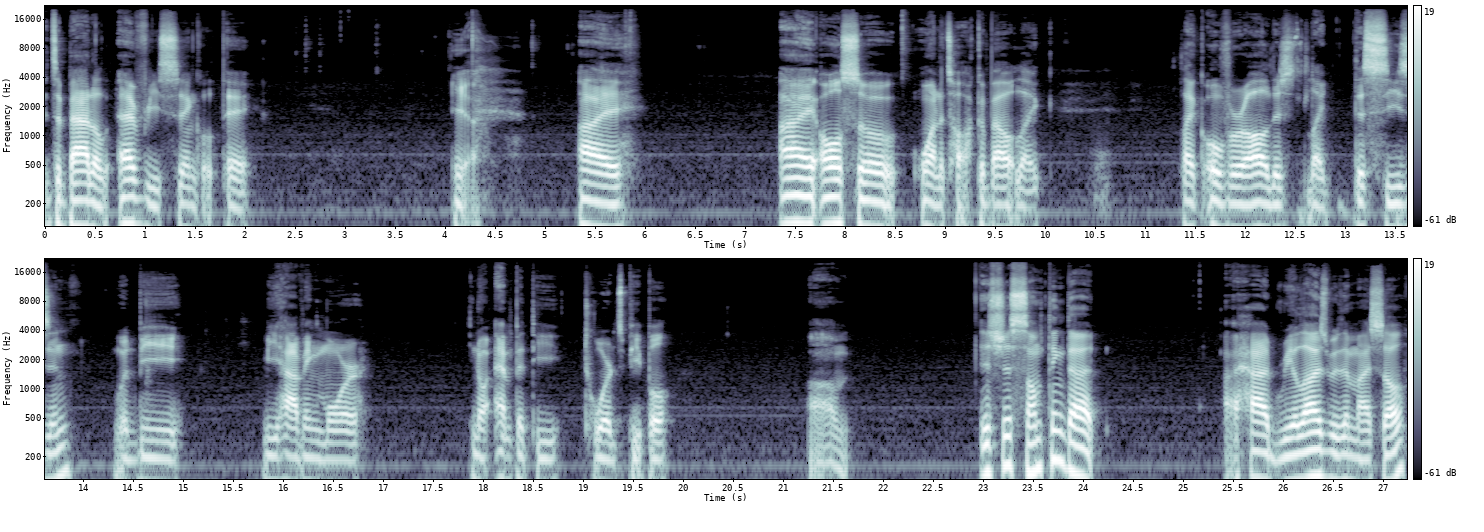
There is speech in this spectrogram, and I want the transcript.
it's a battle every single day. Yeah. i i also want to talk about like like overall this like this season would be me having more you know empathy towards people. Um it's just something that i had realized within myself.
